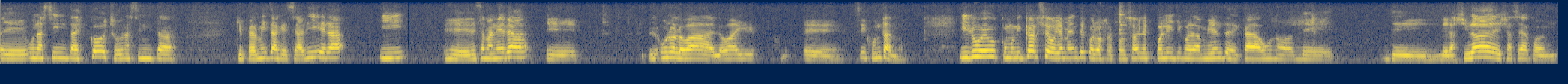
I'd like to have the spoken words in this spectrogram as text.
eh, una cinta scotch o una cinta que permita que se adhiera y eh, de esa manera uno lo va, lo va a ir sí, juntando y luego comunicarse obviamente con los responsables políticos de ambiente de cada uno de, de, las ciudades, ya sea con,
